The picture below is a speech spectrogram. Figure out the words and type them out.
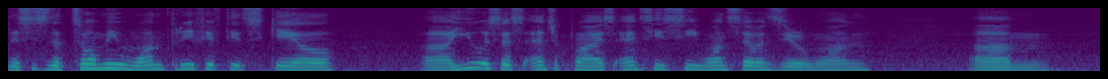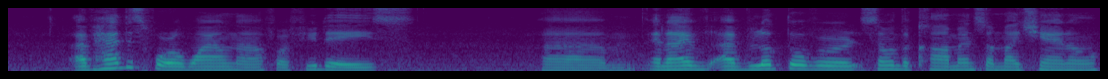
This is the Tomy 1 350th scale uh, USS Enterprise NCC 1701. Um, I've had this for a while now, for a few days. Um, and I've I've looked over some of the comments on my channel,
